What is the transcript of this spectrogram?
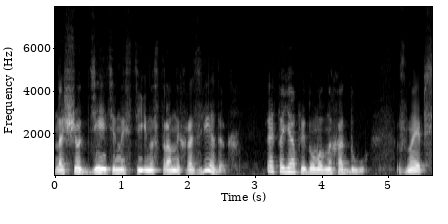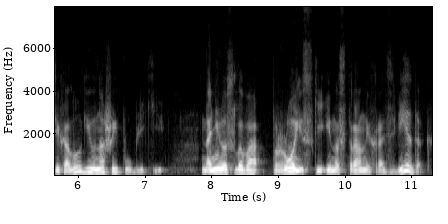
Насчет деятельности иностранных разведок, это я придумал на ходу, зная психологию нашей публики. На нее слова «происки иностранных разведок»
